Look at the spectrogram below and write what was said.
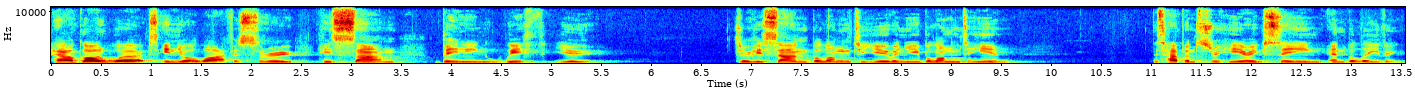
How God works in your life is through His Son being with you, through His Son belonging to you and you belonging to Him. This happens through hearing, seeing, and believing.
